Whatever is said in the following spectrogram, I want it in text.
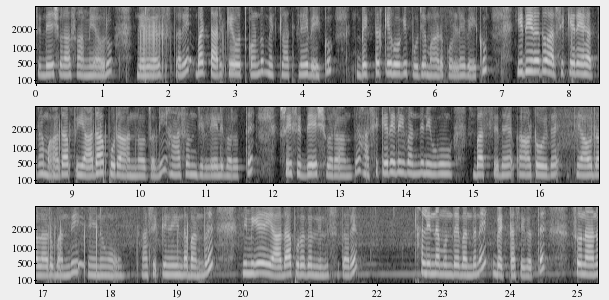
ಸಿದ್ದೇಶ್ವರ ಸ್ವಾಮಿಯವರು ನೆರವೇರಿಸ್ತಾರೆ. ಬಟ್ ಹರಕೆ ಹೊತ್ಕೊಂಡು ಮೆಟ್ಲು ಹತ್ತಲೇಬೇಕು ಬೆಟ್ಟಕ್ಕೆ ಹೋಗಿ ಪೂಜೆ ಮಾಡಿಕೊಳ್ಳೇಬೇಕು. ಇದಿರೋದು ಹಸಿಕೆರೆ ಹತ್ತಿರ ಮಾದಾ, ಯಾದಾಪುರ ಅನ್ನೋದರಲ್ಲಿ ಹಾಸನ ಜಿಲ್ಲೆಯಲ್ಲಿ ಬರುತ್ತೆ. ಶ್ರೀ ಸಿದ್ದೇಶ್ವರ ಅಂತ. ಹಸಿಕೆರೆಯಲ್ಲಿ ಬಂದು ನೀವು ಬಸ್ ಇದೆ ಆಟೋ ಇದೆ ಯಾವುದಲ್ಲಾದ್ರು ಬಂದು ಏನು ಅರಸೀಕೆರೆಯಿಂದ ಬಂದರೆ ನಿಮಗೆ ಯಾದಾಪುರದಲ್ಲಿ ನಿಲ್ಲಿಸ್ತಾರೆ. ಅಲ್ಲಿಂದ ಮುಂದೆ ಬಂದನೇ ಬೆಟ್ಟ ಸಿಗುತ್ತೆ. ಸೊ ನಾನು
